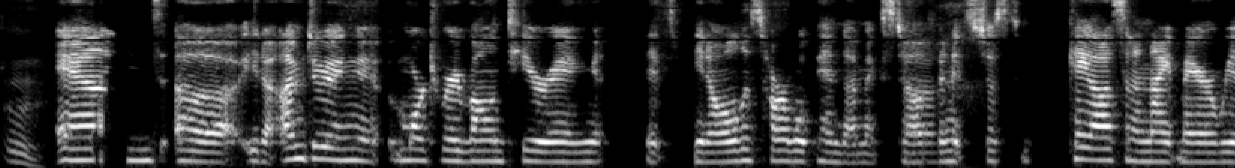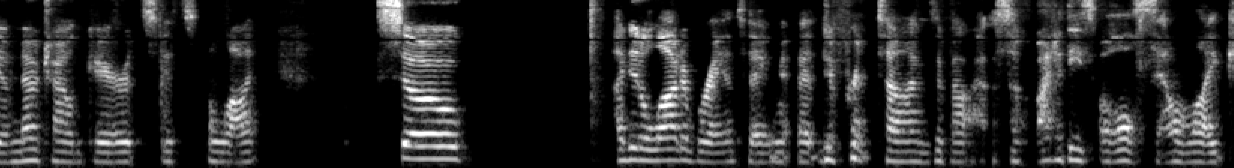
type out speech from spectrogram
Mm. and uh, you know, I'm doing mortuary volunteering. It's, you know, all this horrible pandemic stuff and it's just chaos and a nightmare. We have no childcare. It's it's a lot. So I did a lot of ranting at different times about how, so why do these all sound like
